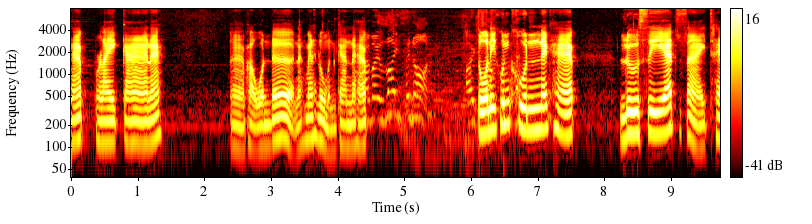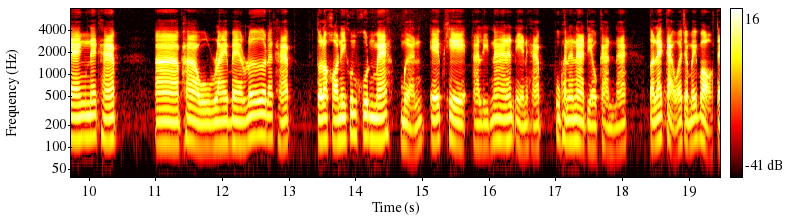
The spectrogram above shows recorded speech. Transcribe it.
ครับรายกานะ อ่าเผ่าวันเดอร์นักแม่นธนูเหมือนกันนะครับ ตัวนี้คุ้นๆนะครับลูเซียสสายแทงนะครับ อ่าเผ่าไรเบเลอร์นะครับ ตัวละครนี้คุ้นๆไหมเหมือน FK Arena นั่นเองนะครับ ผู้พัฒนาเดียวกันนะ ตอนแรกกะว่าจะไม่บอกแต่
